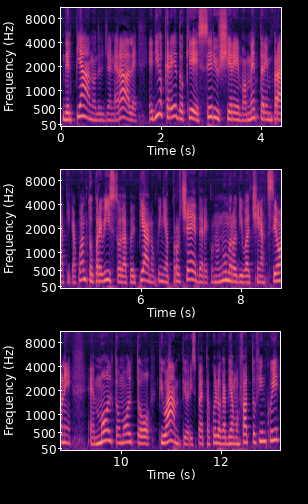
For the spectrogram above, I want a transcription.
del piano del generale. Ed io credo che se riusciremo a mettere in pratica quanto previsto da quel piano, quindi a procedere con un numero di vaccinazioni eh, molto molto più ampio rispetto a quello che abbiamo fatto fin qui,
